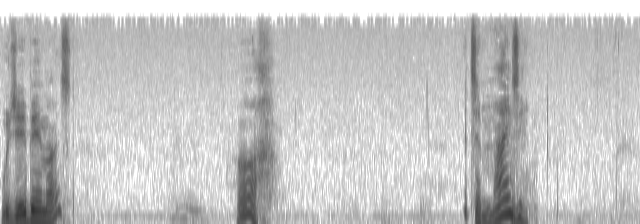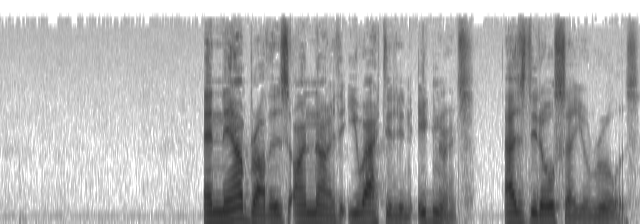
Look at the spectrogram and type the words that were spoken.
Would you be amazed? Oh, it's amazing. And now, brothers, I know that you acted in ignorance as did also your rulers.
